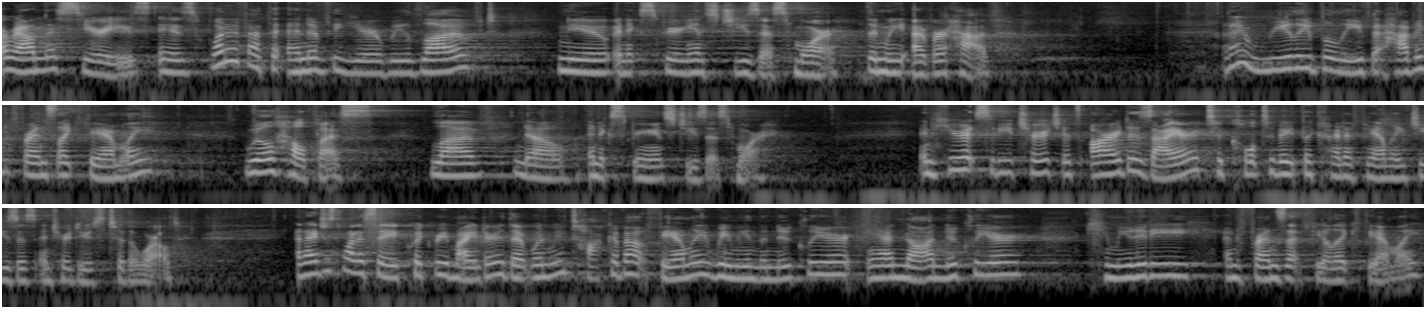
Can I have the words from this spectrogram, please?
around this series is what if at the end of the year we loved, knew, and experienced Jesus more than we ever have? And I really believe that having friends like family will help us love, know, and experience Jesus more. And here at City Church, it's our desire to cultivate the kind of family Jesus introduced to the world. And I just want to say a quick reminder that when we talk about family, we mean the nuclear and non nuclear community and friends that feel like family.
